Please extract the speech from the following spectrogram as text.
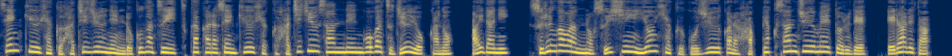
1980年6月5日から1983年5月14日の間に駿河湾の水深450から830メートルで得られた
